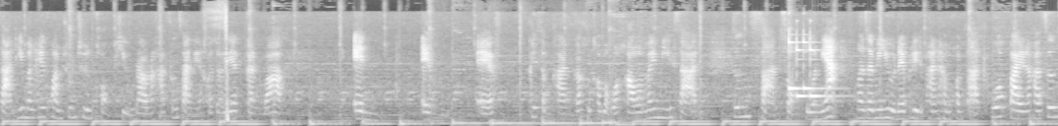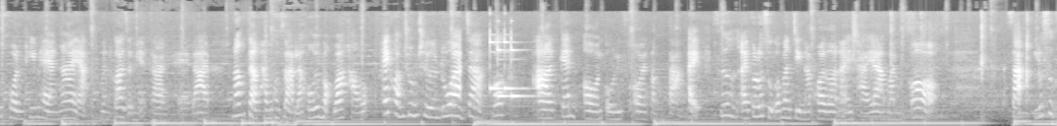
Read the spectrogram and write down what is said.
สารที่มันให้ความชุ่มชื้นของผิวเรานะคะ ซึ่งสารนี้เขาจะเรียกกันว่า NMF ที่สำคัญก็คือเขาบอกว่าเขาไม่มีสาร ซึ่งสาร 2 ตัวเนี้ยมันจะมีอยู่ในผลิตภัณฑ์ทำความสะอาดทั่วไปนะคะ ซึ่งคนที่แพ้ง่ายอะ่ะมันก็อาจจะมีอาการแพ้ได้ นอกจากทำความสะอาดแล้วเขาก็บอกว่าเขาให้ความชุ่มชื้นด้วยจากก็ argan oil olive oil ต่างๆไอซึ่งไอก็รู้สึกว่ามันจริงนะพอตอนไอใช้อะมันก็จะรู้สึก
